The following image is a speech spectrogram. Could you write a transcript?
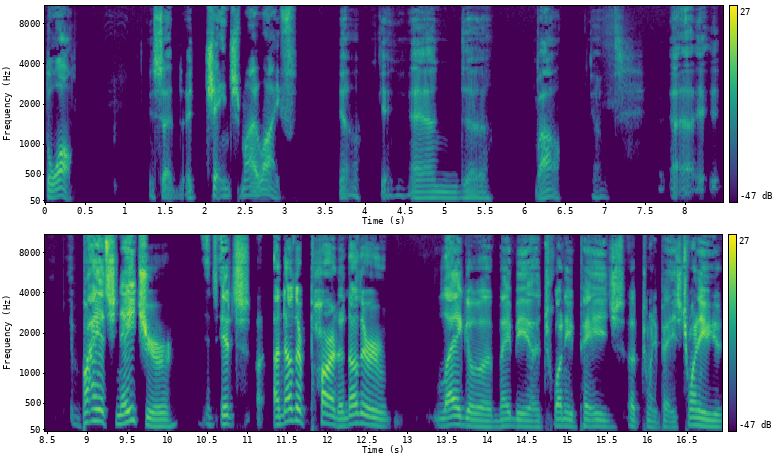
the wall. He said, it changed my life. You know, and uh, wow. Uh, by its nature, it's, it's another part, another leg of a, maybe a 20 page, uh, 20 page, 20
